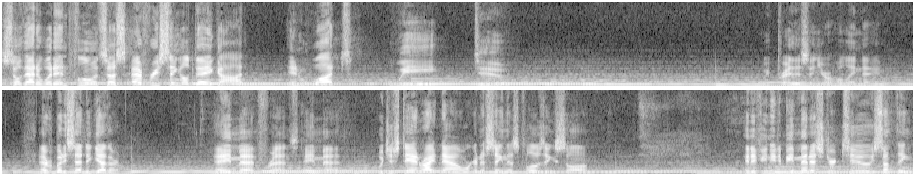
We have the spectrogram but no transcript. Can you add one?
so that it would influence us every single day, God, in what we do. We pray this in your holy name. Everybody said together? Amen, friends. Amen. Would you stand right now? We're going to sing this closing song. And if you need to be ministered to, something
